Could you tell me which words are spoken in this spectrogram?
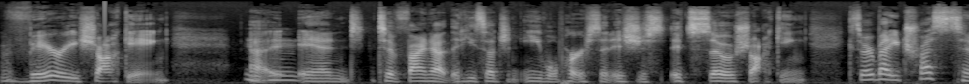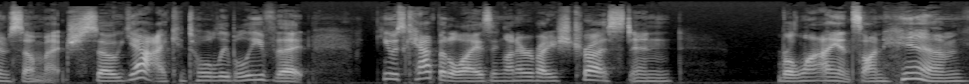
very shocking. Uh, and to find out that he's such an evil person is just it's so shocking because everybody trusts him so much so yeah i can totally believe that he was capitalizing on everybody's trust and reliance on him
